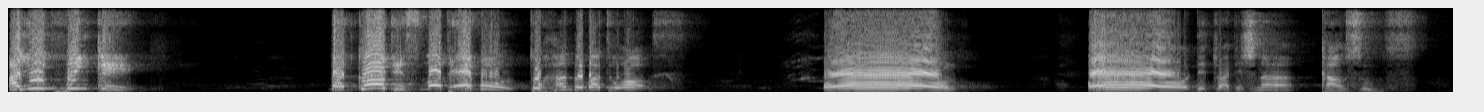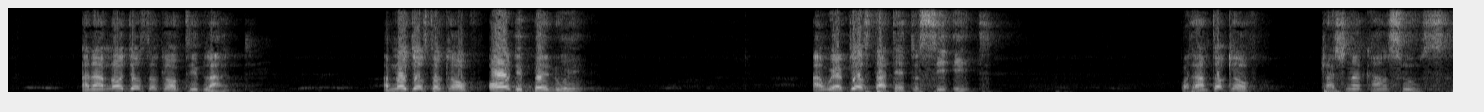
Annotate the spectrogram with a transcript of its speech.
Are you thinking that God is not able to hand over to us all, all the traditional councils? And I'm not just talking of Tivland. I'm not just talking of all the Benue. And we have just started to see it. But I'm talking of traditional councils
